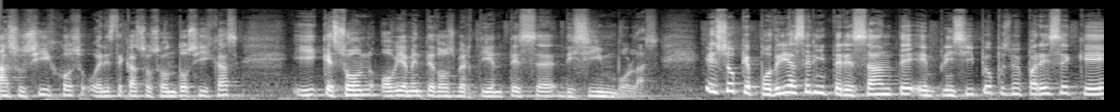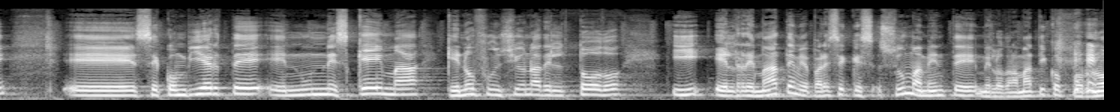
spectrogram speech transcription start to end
a sus hijos, o en este caso son dos hijas, y que son obviamente dos vertientes eh, disímbolas. Eso que podría ser interesante en principio, pues me parece que eh, se convierte en un esquema que no funciona del todo y el remate me parece que es sumamente melodramático, por no,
